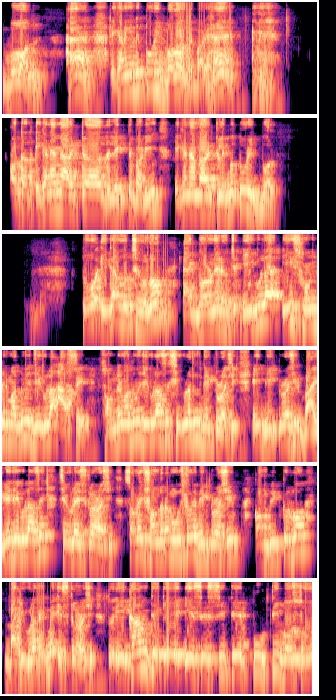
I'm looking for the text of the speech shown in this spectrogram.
বল। হ্যাঁ এখানে কিন্তু তড়িৎ বল হতে পারে হ্যাঁ। অর্থাৎ এখানে আমি আরেকটা লিখতে পারি, এখানে আমরা আরেকটা লিখব তড়িৎ বল। তো এটা হচ্ছে হলো এক ধরনের হচ্ছে এইগুলা, এই ছন্দের মাধ্যমে যেগুলো আছে, ছন্দের মাধ্যমে যেগুলো আছে সেগুলো কিন্তু ভেক্টর রাশি। এই ভেক্টর রাশির বাইরে যেগুলো আছে সেগুলো স্কেলার রাশি। সো আমরা এই ছন্দটা মুখস্থ করে ভেক্টর রাশি কমপ্লিট করব, বাকিগুলো থাকবে স্কেলার রাশি। তো এখান থেকে এসএসসি তে প্রতি বছর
